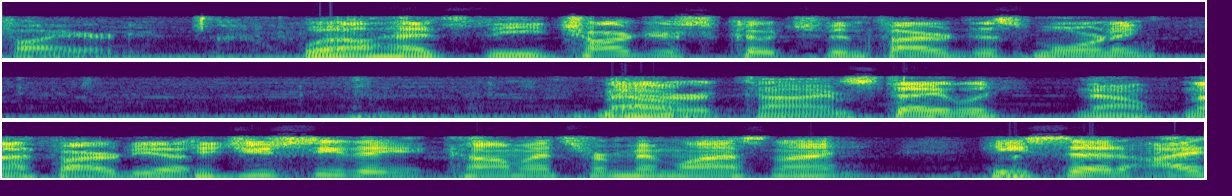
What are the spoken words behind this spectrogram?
fired. Well, has the Chargers coach been fired this morning? Matter of time. Staley? No. Not fired yet? Did you see the comments from him last night? He said, "I,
